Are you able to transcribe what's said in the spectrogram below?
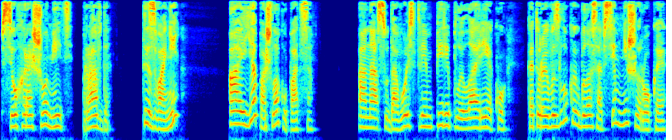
Все хорошо, Мить, правда. Ты звони, а я пошла купаться. Она с удовольствием переплыла реку, которая в излуках была совсем не широкая,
